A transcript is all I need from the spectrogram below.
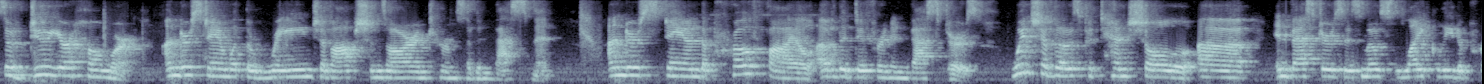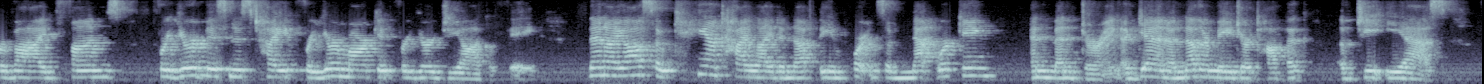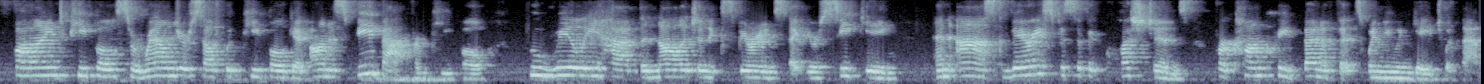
So do your homework. Understand what the range of options are in terms of investment. Understand the profile of the different investors. Which of those potential uh, investors is most likely to provide funds for your business type, for your market, for your geography. Then I also can't highlight enough the importance of networking and mentoring. Again, another major topic of GES. Find people, surround yourself with people, get honest feedback from people who really have the knowledge and experience that you're seeking and ask very specific questions for concrete benefits when you engage with them.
